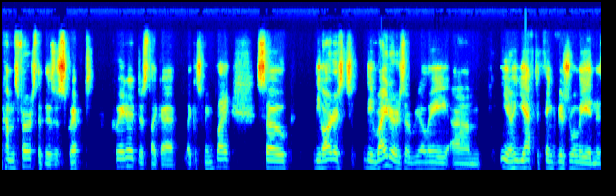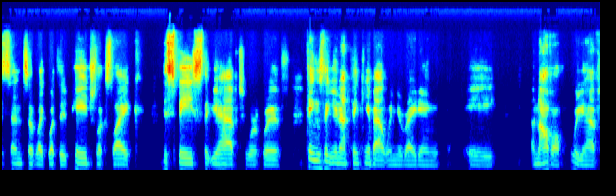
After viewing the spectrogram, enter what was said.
comes first that there's a script created just like a like a screenplay so the artists the writers are really um you know you have to think visually in the sense of like what the page looks like the space that you have to work with things that you're not thinking about when you're writing a a novel where you have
